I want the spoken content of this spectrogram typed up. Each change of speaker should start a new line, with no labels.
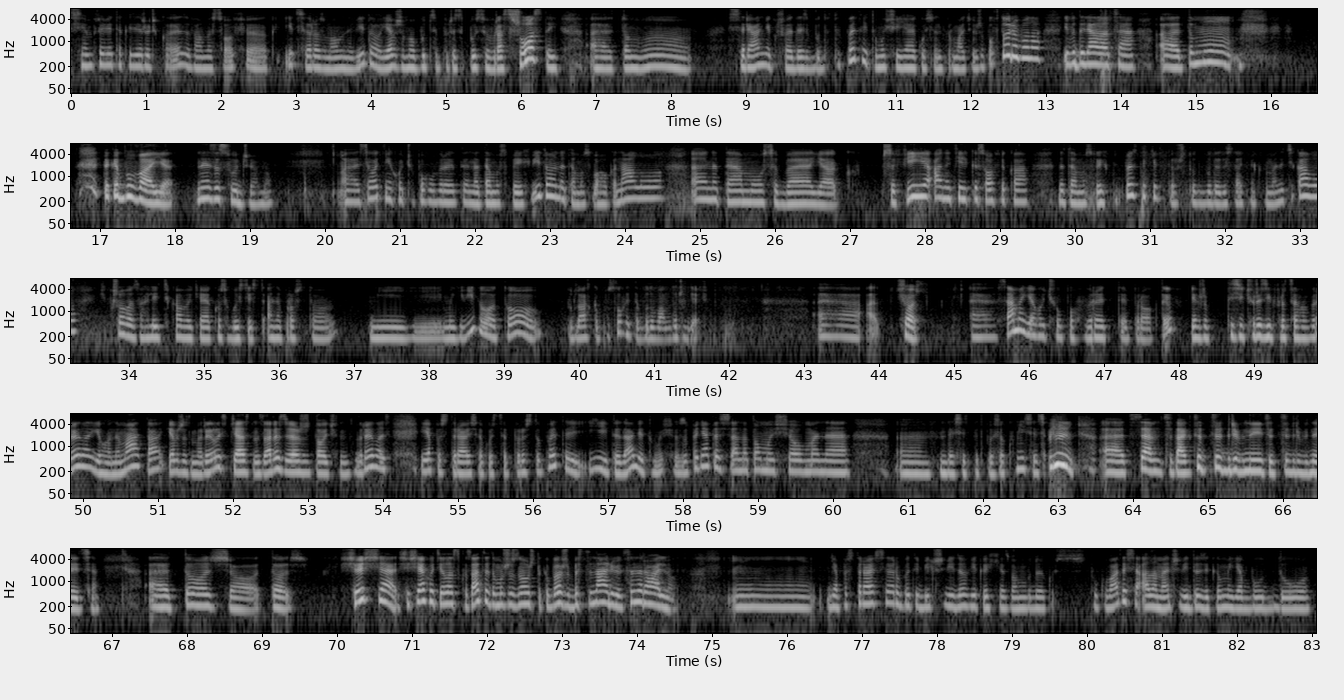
Всім привіт, зірочка! З вами Софія, і це розмовне відео. Я вже, мабуть, це перезаписую в раз шостий, е, тому сорян, якщо я десь буду тупити, тому що я якусь інформацію вже повторювала і видаляла це. Е, тому таке буває, не засуджуємо. Е, Сьогодні я хочу поговорити на тему своїх відео, на тему свого каналу, на тему себе як Софія, а не тільки Софіка, на тему своїх підписників, тож тут буде достатньо як на мене цікаво. Якщо вас взагалі цікавить я як особистість, а не просто мій, мої відео, то, будь ласка, послухайте, буду вам дуже вдячна. Е, що ж, Саме я хочу поговорити про актив. Я вже тисячу разів про це говорила, його нема, та я вже змирилась. Чесно, зараз я вже точно змирилась, і я постараюся якось це переступити і йти далі, тому що зупинятися на тому, що в мене е, 10 підписок в місяць. е, це, це так, це, це дрібниця, це дрібниця. Е, тож, тож. Що ще? Що ще я хотіла сказати, тому що знову ж таки, боже, без сценарію це нереально. Я постараюся робити більше відео, в яких я з вами буду якось спілкуватися, але менше відео, з якими я буду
